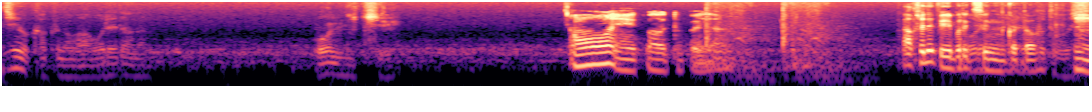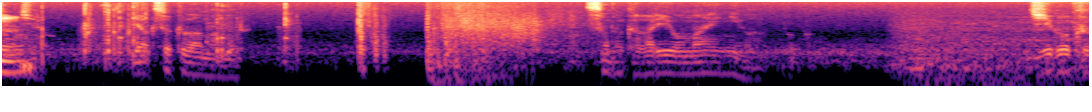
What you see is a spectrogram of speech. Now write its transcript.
恥をかくのは俺だな。恩に切れ。Oh, ito, ito pa yan. Actually, favorite 俺 scene の ko やる to. ことを信じろ、約束は守る。その代わりお前には地獄を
